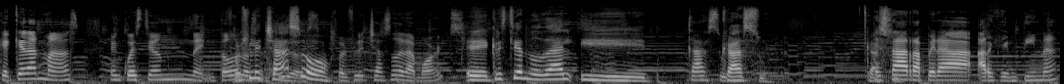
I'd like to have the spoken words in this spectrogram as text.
que quedan más en cuestión de en todos Fue los flechazo. sentidos. Fue el flechazo del amor. Eh, Cristian Nodal y. Casu. Casu. Esta rapera argentina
